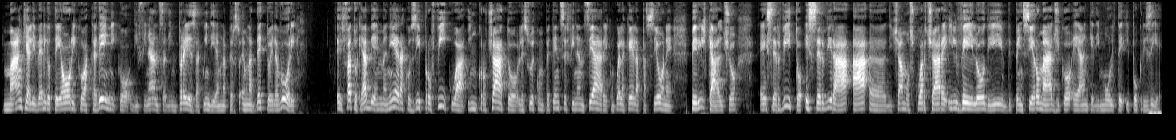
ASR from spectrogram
ma anche a livello teorico accademico di finanza d'impresa, quindi è, perso- è un addetto ai lavori e il fatto che abbia in maniera così proficua incrociato le sue competenze finanziarie con quella che è la passione per il calcio è servito e servirà a eh, diciamo squarciare il velo di, di pensiero magico e anche di molte ipocrisie.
